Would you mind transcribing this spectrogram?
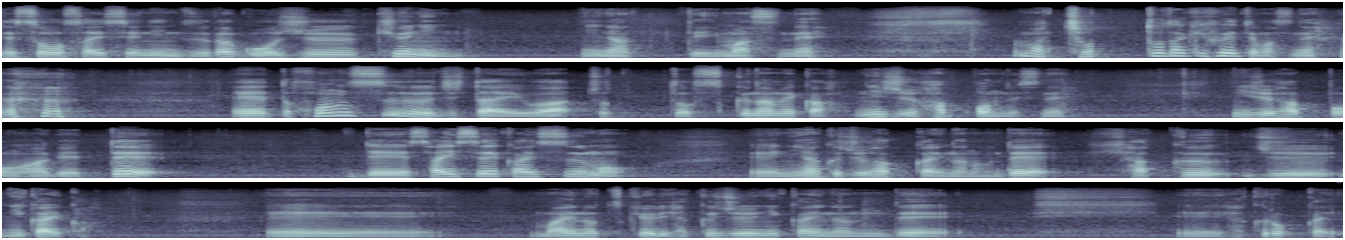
で総再生人数が59人になっていますね。まあちょっとだけ増えてますね。えと本数自体はちょっと少なめか。28本ですね。28本上げてで再生回数も218回なので112回か、えー前の月より112回なんで、えー106回。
